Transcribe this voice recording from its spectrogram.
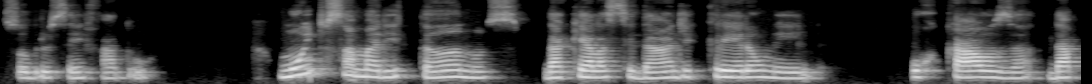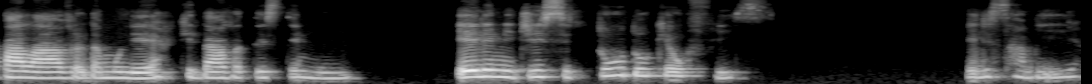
sobre o ceifador. Muitos samaritanos daquela cidade creram nele, por causa da palavra da mulher que dava testemunho. Ele me disse tudo o que eu fiz. Ele sabia.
